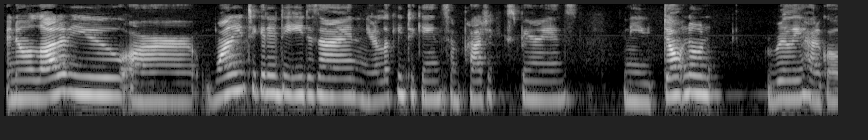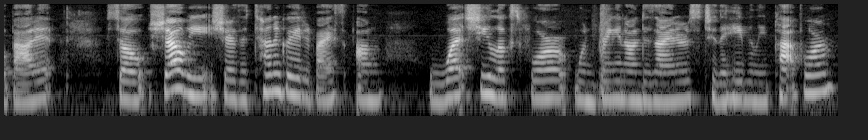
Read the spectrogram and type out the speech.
I know a lot of you are wanting to get into e design and you're looking to gain some project experience and you don't know really how to go about it. So, Shelby shares a ton of great advice on what she looks for when bringing on designers to the Havenly platform,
